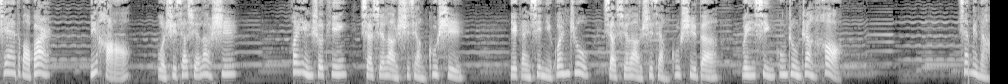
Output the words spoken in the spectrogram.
亲爱的宝贝儿，你好，我是小雪老师，欢迎收听小雪老师讲故事，也感谢你关注小雪老师讲故事的微信公众账号。下面呢，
